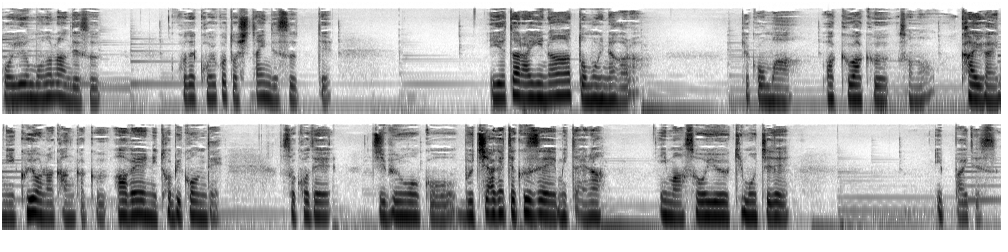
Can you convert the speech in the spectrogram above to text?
こういうものなんです。ここでこういうことしたいんですって言えたらいいなと思いながら、結構まあ、ワクワク、その、海外に行くような感覚、アウェイに飛び込んで、そこで自分をこう、ぶち上げてくぜ、みたいな、今そういう気持ちで、いっぱいです。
